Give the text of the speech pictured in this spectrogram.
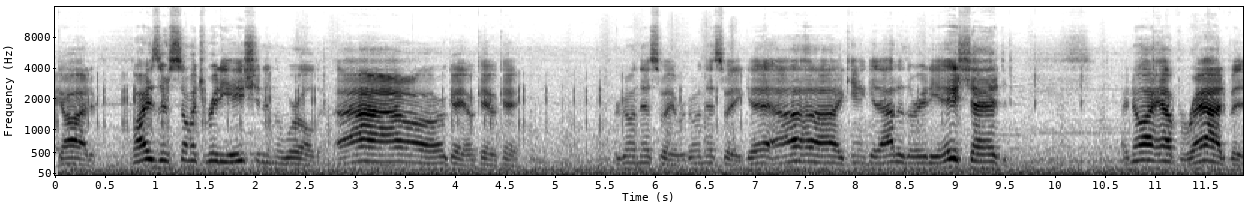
god. Why is there so much radiation in the world? Ah, okay, okay, okay. We're going this way, we're going this way. Get, ah, I can't get out of the radiation. I know I have rad, but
